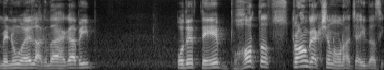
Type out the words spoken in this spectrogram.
ਮੈਨੂੰ ਇਹ ਲੱਗਦਾ ਹੈਗਾ ਵੀ ਉਹਦੇ ਤੇ ਬਹੁਤ ਸਟਰੋਂਗ ਐਕਸ਼ਨ ਹੋਣਾ ਚਾਹੀਦਾ ਸੀ।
